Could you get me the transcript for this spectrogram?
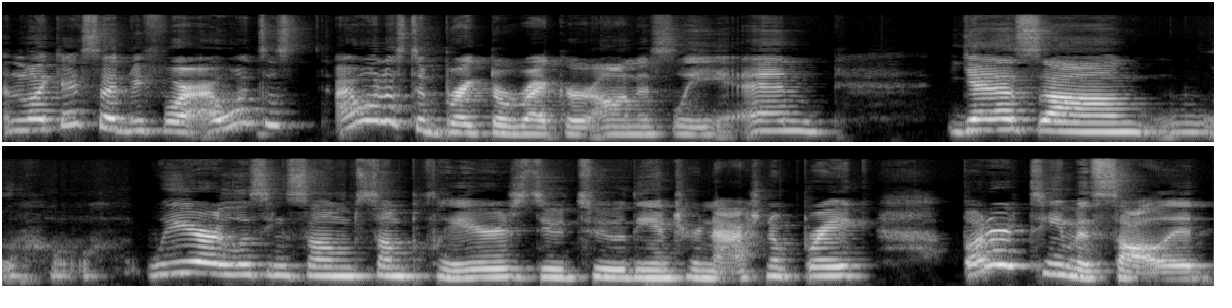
And like I said before, I want us I want us to break the record, honestly. And yes, um we are losing some some players due to the international break, but our team is solid.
